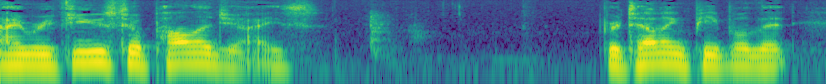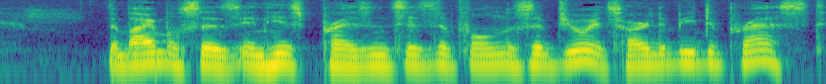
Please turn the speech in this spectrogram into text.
I refuse to apologize for telling people that the Bible says in his presence is the fullness of joy. It's hard to be depressed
